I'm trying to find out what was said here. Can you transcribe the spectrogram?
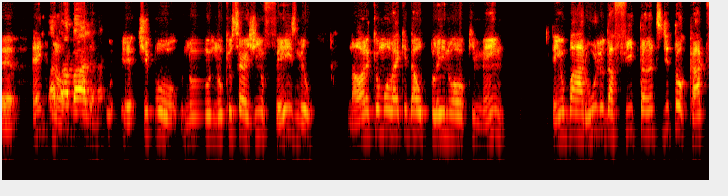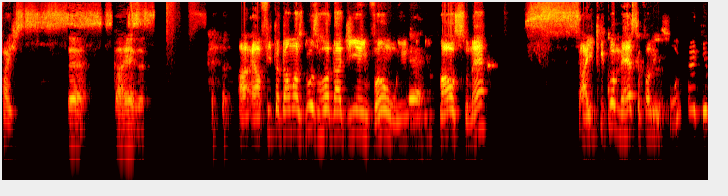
É, é então, Dá trabalho, né? É, tipo, no, no que o Serginho fez, meu, na hora que o moleque dá o play no Walkman, tem o barulho da fita antes de tocar, que faz. É, carrega. A, a fita dá umas duas rodadinhas em vão, em, é. em falso, né? aí que começa. Eu falei, puta que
